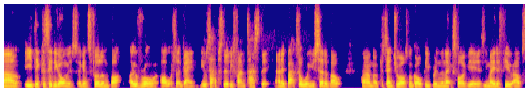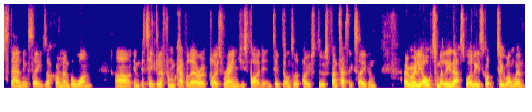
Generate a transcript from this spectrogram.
um, he did concede a goal against Fulham, but overall, I watched that game. He was absolutely fantastic. And it backs up what you said about um, a potential Arsenal goalkeeper in the next five years. He made a few outstanding saves. I can remember one uh, in particular from Cavaleiro, close range. He's fired it and tipped it onto the post. It was a fantastic save. And, and really, ultimately, that's why Leeds got 2 1 win.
